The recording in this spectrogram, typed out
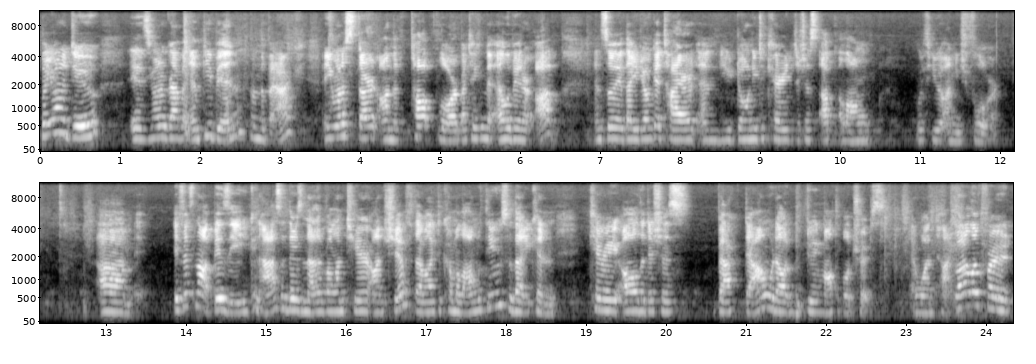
What you want to do is you want to grab an empty bin from the back, and you want to start on the top floor by taking the elevator up, and so that you don't get tired and you don't need to carry dishes up along with you on each floor. Um, if it's not busy, you can ask if there's another volunteer on shift that would like to come along with you so that you can carry all the dishes back down without doing multiple trips at one time. You want to look for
